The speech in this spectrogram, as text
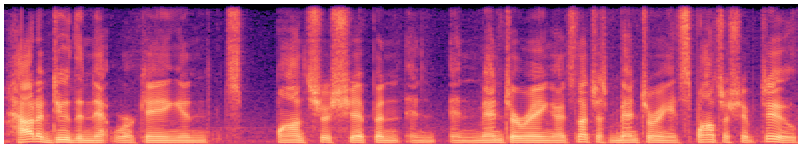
how to do the networking and sponsorship and, and, and mentoring. It's not just mentoring, it's sponsorship too.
